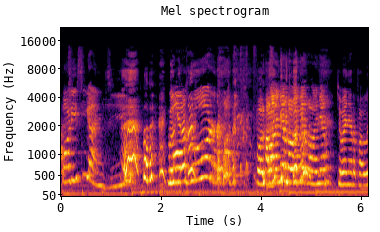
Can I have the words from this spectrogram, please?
polisi anjing. Gue kira Mundur. Kalau anyar, kalau anyar, kalau anyar. coba nyari kalau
